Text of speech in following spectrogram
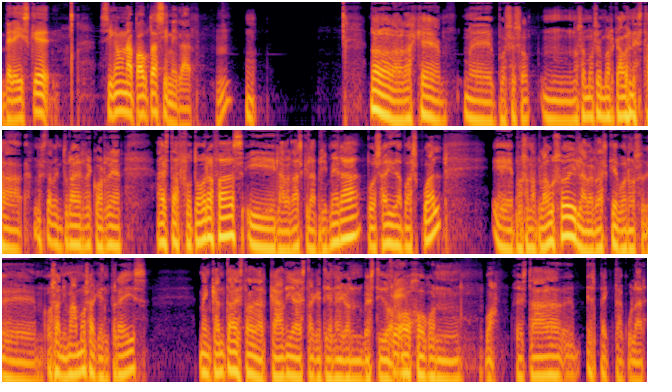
veréis que siguen una pauta similar. No, no, la verdad es que, eh, pues eso, mm, nos hemos embarcado en esta, en esta aventura de recorrer a estas fotógrafas y la verdad es que la primera, pues Aida Pascual, eh, pues un aplauso y la verdad es que, bueno, os, eh, os animamos a que entréis. Me encanta esta de Arcadia, esta que tiene con vestido Sí. rojo, con... Buah, está espectacular.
